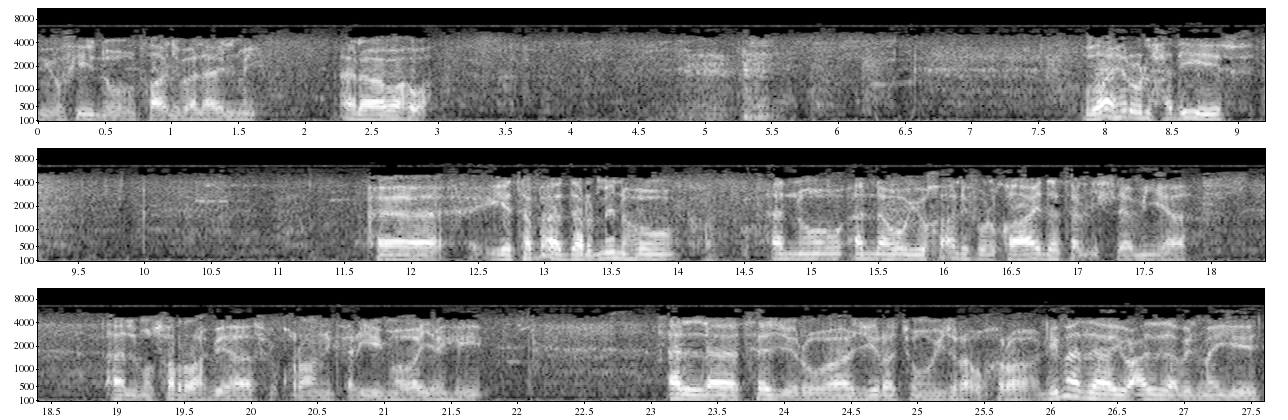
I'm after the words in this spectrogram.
يفيد طالب العلم. ألا وهو. ظاهر الحديث آه، يتبادر منه أنه أنه يخالف القاعدة الإسلامية المصرح بها في القرآن الكريم وغيره. ألا تزر واجرة وزر أخرى. لماذا يعذب الميت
